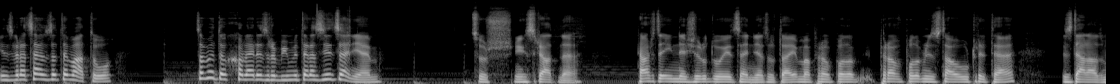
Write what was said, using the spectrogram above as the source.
Więc wracając do tematu, co my do cholery zrobimy teraz z jedzeniem? Cóż, niech zgadnę. Każde inne źródło jedzenia tutaj ma prawdopodobnie, prawdopodobnie zostało ukryte z dala, od, e,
